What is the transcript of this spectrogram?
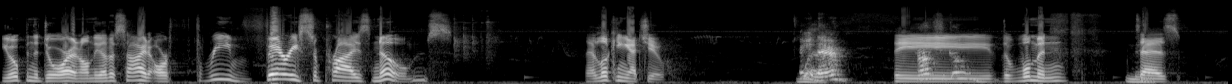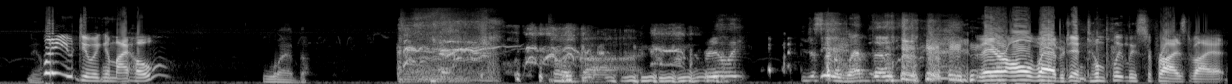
You open the door, and on the other side are three very surprised gnomes. They're looking at you. Hey Well, there. The the woman Neal, says, Neal. "What are you doing in my home?" web. Oh god. really? You just gonna web them? they are all webbed and completely surprised by it.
